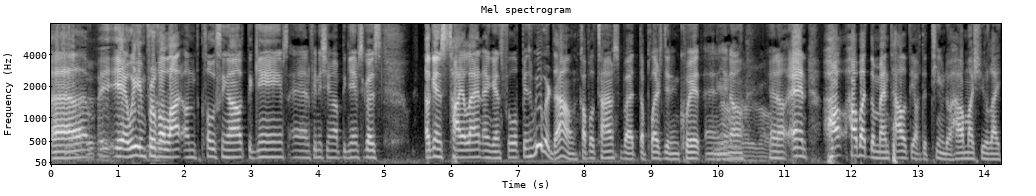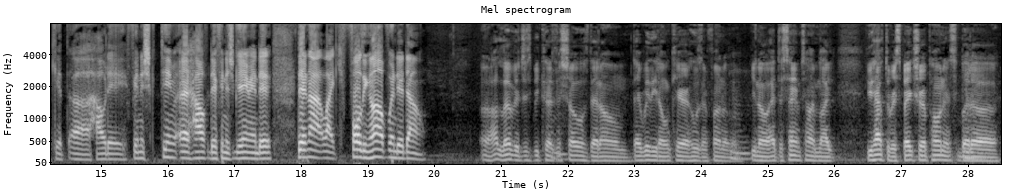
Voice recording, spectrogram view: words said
Uh, yeah, we improve a lot on closing out the games and finishing up the games because against Thailand against Philippines, we were down a couple of times, but the players didn't quit, and no, you know, you know. And how how about the mentality of the team though? How much you like it? Uh, how they finish team? Uh, how they finish game, and they they're not like folding up when they're down. Uh, I love it just because mm-hmm. it shows that um they really don't care who's in front of them. Mm-hmm. You know, at the same time, like you have to respect your opponents, but mm-hmm. uh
